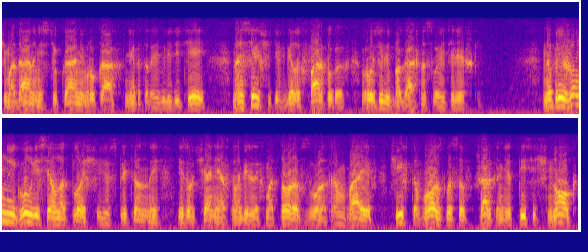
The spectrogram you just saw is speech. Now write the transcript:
чемоданами, с тюками в руках, некоторые вели детей. Носильщики в белых фартуках грузили багаж на свои тележки. Напряженный гул висел над площадью, сплетенный из урчания автомобильных моторов, звона трамваев, чьих-то возгласов, шарканье тысяч ног,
